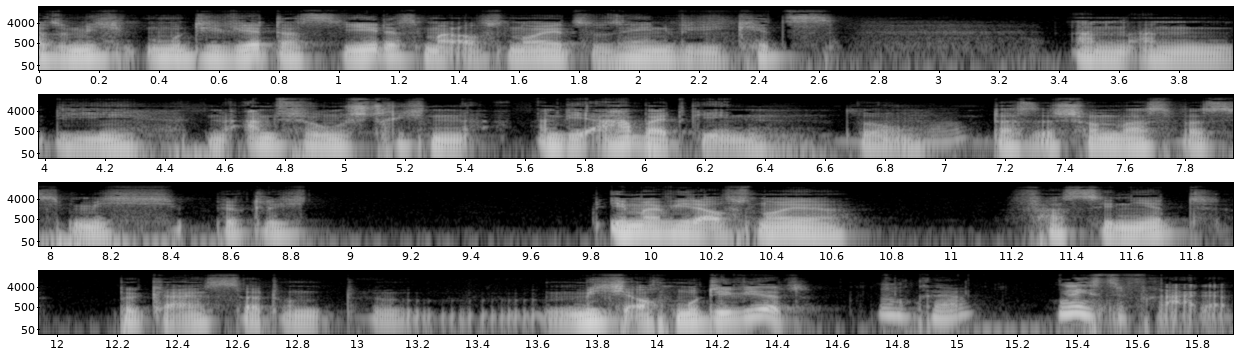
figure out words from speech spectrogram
also mich motiviert das jedes Mal aufs Neue zu sehen, wie die Kids an, an die, in Anführungsstrichen, an die Arbeit gehen. So, das ist schon was, was mich wirklich immer wieder aufs Neue fasziniert, begeistert und äh, mich auch motiviert. Okay. Nächste Frage.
